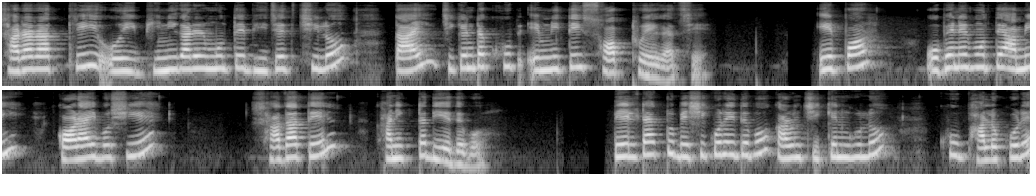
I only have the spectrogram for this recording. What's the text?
সারা রাত্রি ওই ভিনিগারের মধ্যে ভিজে ছিল, তাই চিকেনটা খুব এমনিতেই সফট হয়ে গেছে। এরপর ওভেনের মধ্যে আমি কড়াই বসিয়ে সাদা তেল খানিকটা দিয়ে দেব। তেলটা একটু বেশি করেই দেব, কারণ চিকেনগুলো খুব ভালো করে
